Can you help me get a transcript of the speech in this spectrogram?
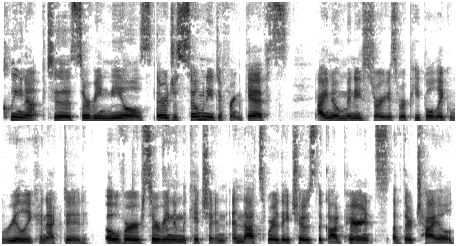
cleanup to serving meals. There are just so many different gifts. I know many stories where people like really connected over serving in the kitchen and that's where they chose the godparents of their child.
